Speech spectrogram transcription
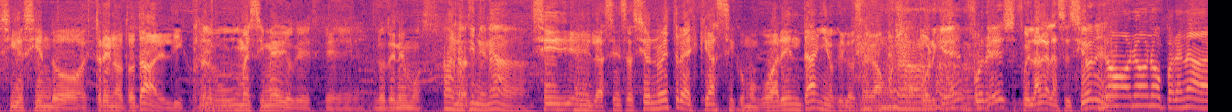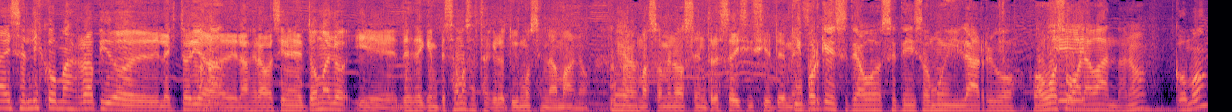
sigue siendo estreno total el disco. Un mes y medio que, lo tenemos. Ah, no tiene nada. Sí, eh, la sensación nuestra es que hace como 40 años que lo sacamos ya. ¿Por qué? ¿Por qué? ¿Fue larga las sesiones? No, no, no, para nada. Es el disco más rápido de, de la historia Ajá. de las grabaciones de Tómalo y eh, desde que empezamos hasta que lo tuvimos en la mano. Más o menos entre 6 y 7 ¿Y meses. por qué se te, a vos se te hizo muy largo? ¿O a vos o a Eh, la banda, no? ¿Cómo?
